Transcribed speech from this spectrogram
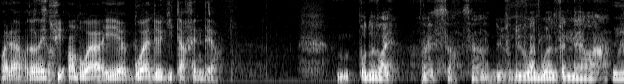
voilà, dans un étui en bois et euh, bois de guitare Fender. Pour de vrai. Ouais, c'est ça. C'est un- du, du vrai bois de Fender. euh. Oui, non,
